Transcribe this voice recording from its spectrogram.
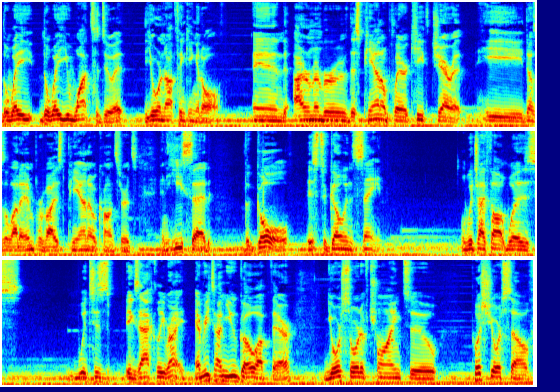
the way the way you want to do it, you're not thinking at all. And I remember this piano player, Keith Jarrett, he does a lot of improvised piano concerts, and he said the goal is to go insane. Which I thought was which is exactly right. Every time you go up there, you're sort of trying to push yourself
